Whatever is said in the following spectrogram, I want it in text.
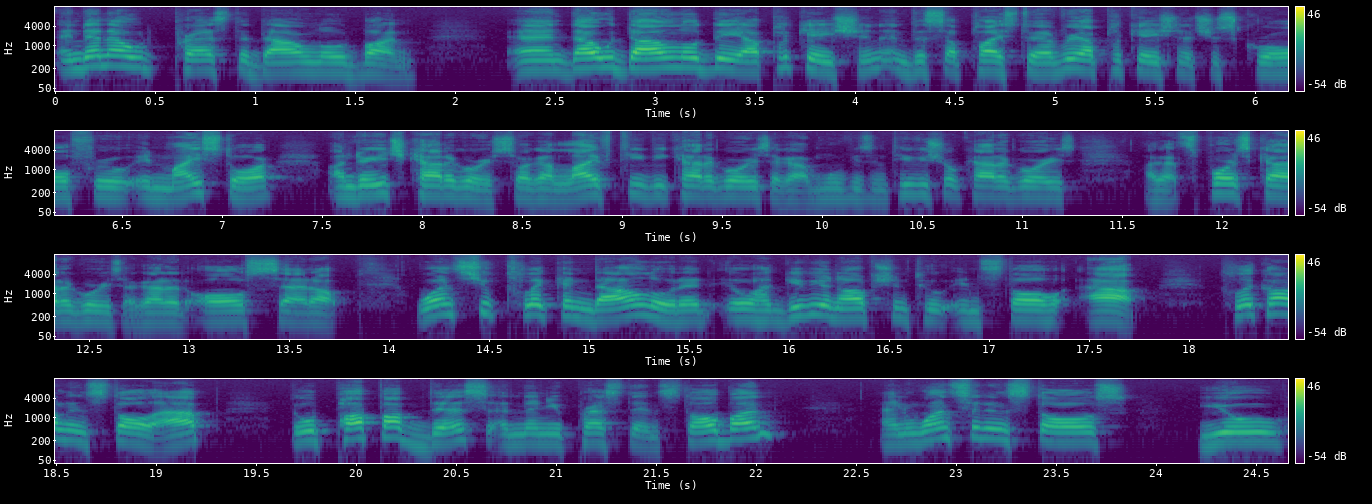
and then I would press the download button. And that would download the application and this applies to every application that you scroll through in my store under each category. So I got live TV categories, I got movies and TV show categories, I got sports categories, I got it all set up. Once you click and download it, it will give you an option to install app. Click on install app it will pop up this and then you press the install button and once it installs you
